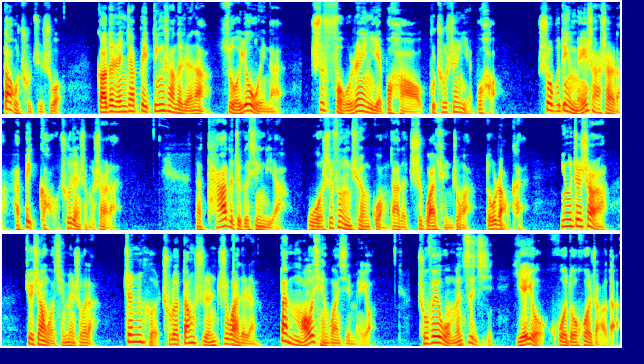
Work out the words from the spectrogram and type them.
到处去说，搞得人家被盯上的人啊左右为难，是否认也不好，不出声也不好，说不定没啥事儿的还被搞出点什么事儿来。那他的这个心理啊，我是奉劝广大的吃瓜群众啊都绕开，因为这事儿啊，就像我前面说的，真和除了当事人之外的人半毛钱关系没有，除非我们自己也有或多或少的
